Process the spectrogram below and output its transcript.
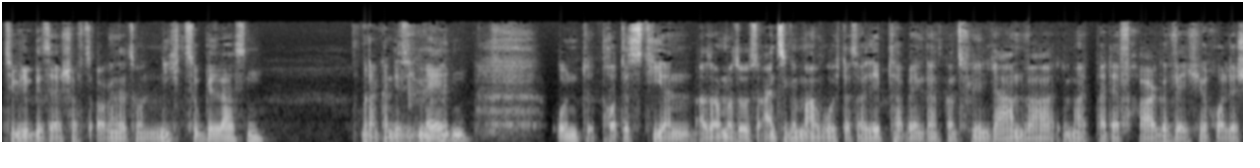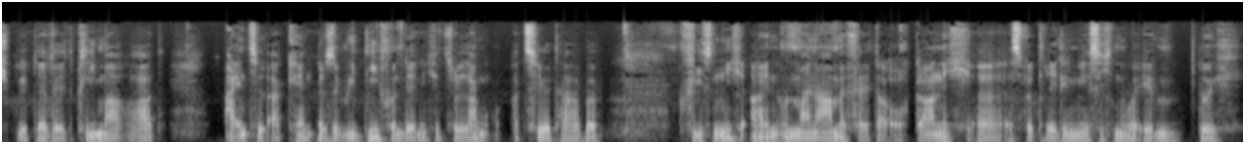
Zivilgesellschaftsorganisationen nicht zugelassen. Aber dann kann die sich melden und protestieren. Also mal so das einzige Mal, wo ich das erlebt habe in ganz, ganz vielen Jahren, war immer bei der Frage, welche Rolle spielt der Weltklimarat. Einzelerkenntnisse wie die, von denen ich jetzt so lang erzählt habe, fließen nicht ein und mein Name fällt da auch gar nicht. Äh, es wird regelmäßig nur eben durch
